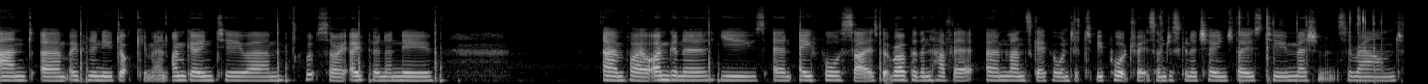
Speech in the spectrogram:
and um, open a new document, I'm going to, um, whoops, sorry, open a new um, file. I'm going to use an A4 size, but rather than have it um, landscape, I want it to be portrait, so I'm just going to change those two measurements around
